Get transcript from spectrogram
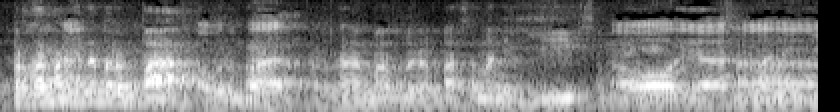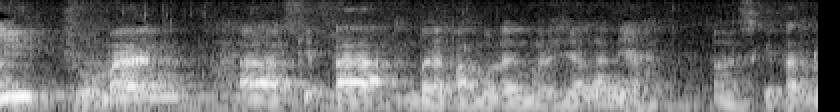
Pertama kita berempat. Oh, berempat. Pertama berempat sama Nigi. Oh iya. Sama Ah. Nigi, cuman uh, kita berapa bulan berjalan ya? Uh, sekitar 8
